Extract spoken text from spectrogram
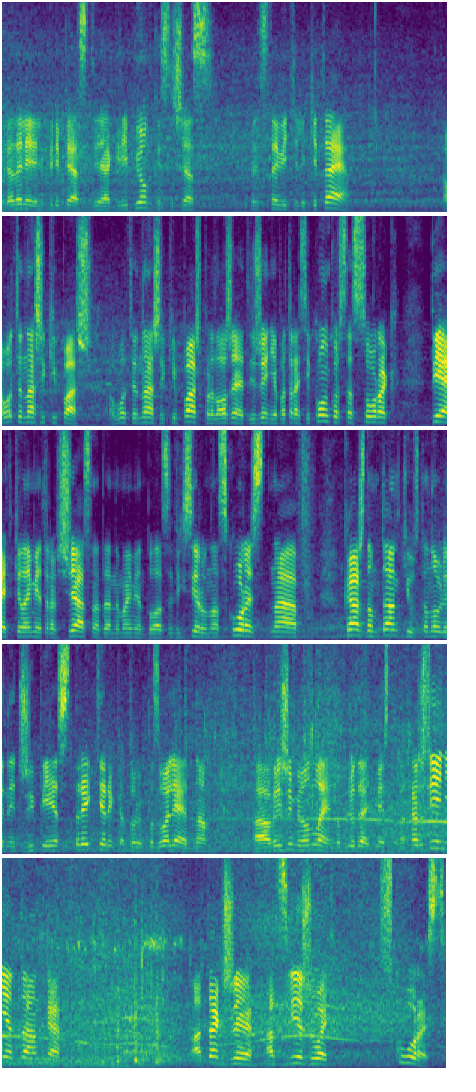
Преодолели препятствия гребенка. Сейчас представители Китая. А вот и наш экипаж. А вот и наш экипаж продолжает движение по трассе конкурса. 45 км в час на данный момент была зафиксирована скорость. На каждом танке установлены GPS-трекеры, которые позволяют нам а, в режиме онлайн наблюдать местонахождение танка, а также отслеживать скорость.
